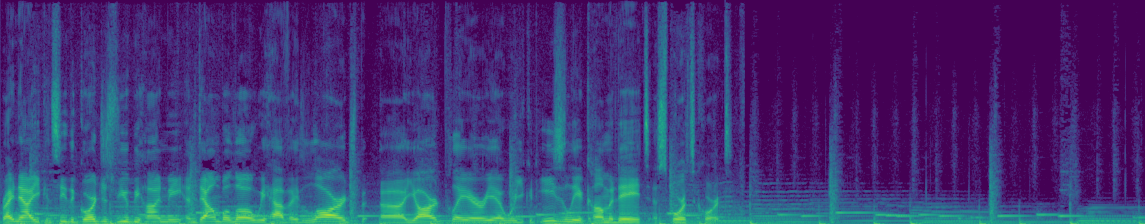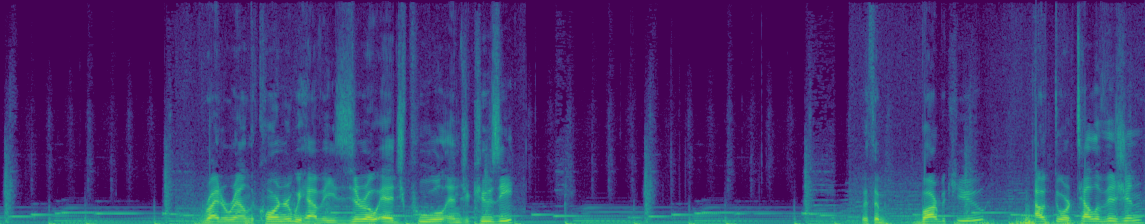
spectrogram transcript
Right now you can see the gorgeous view behind me and down below we have a large uh, yard play area where you could easily accommodate a sports court. Right around the corner we have a zero edge pool and jacuzzi with a barbecue, outdoor television,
